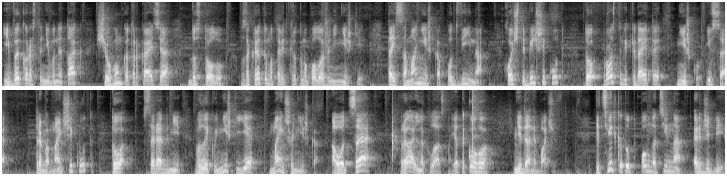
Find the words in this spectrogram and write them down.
І використані вони так, що гумка торкається до столу в закритому та відкритому положенні ніжки. Та й сама ніжка подвійна. Хочете більший кут, то просто відкидаєте ніжку і все. Треба менший кут, то всередині великої ніжки є менша ніжка. А оце реально класно. Я такого ніде не бачив. Підсвітка тут повноцінна RGB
